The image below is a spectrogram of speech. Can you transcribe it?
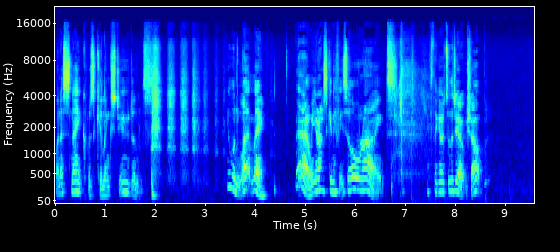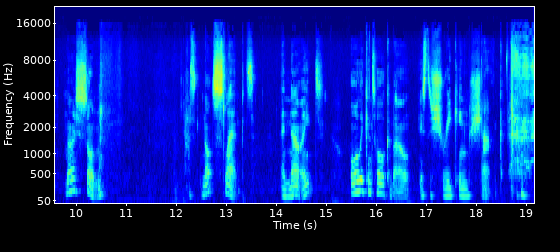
when a snake was killing students. you wouldn't let me. Now you're asking if it's alright if they go to the joke shop My son has not slept a night. All he can talk about is the shrieking shack.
